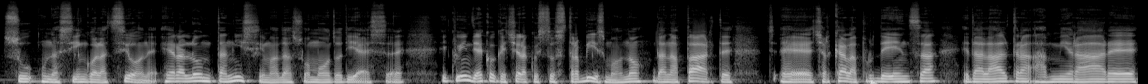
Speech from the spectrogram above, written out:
su una singola azione, era lontanissima dal suo modo di essere e quindi ecco che c'era questo strabismo, no? da una parte eh, cercare la prudenza e dall'altra ammirare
